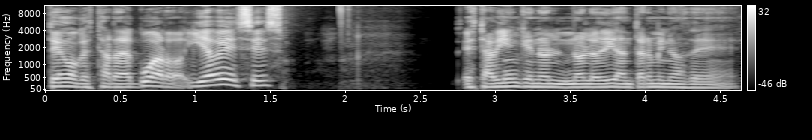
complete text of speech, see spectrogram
Tengo que estar de acuerdo. Y a veces está bien que no, no lo diga en términos de,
